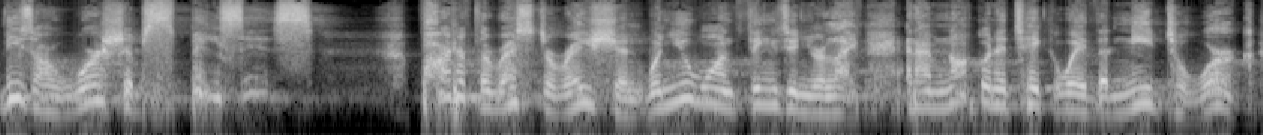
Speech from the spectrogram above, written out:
these are worship spaces. Part of the restoration, when you want things in your life, and I'm not going to take away the need to work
